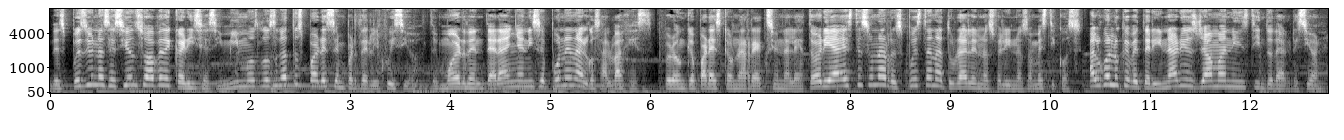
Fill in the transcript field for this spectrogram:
Después de una sesión suave de caricias y mimos, los gatos parecen perder el juicio, te muerden, te arañan y se ponen algo salvajes. Pero aunque parezca una reacción aleatoria, esta es una respuesta natural en los felinos domésticos, algo a lo que veterinarios llaman instinto de agresión.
